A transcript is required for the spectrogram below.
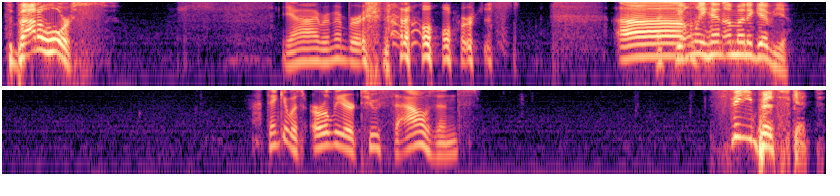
It's about a horse. Yeah, I remember it's about a horse. That's the Um, only hint I'm going to give you. I think it was earlier 2000s. Seabiscuit.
